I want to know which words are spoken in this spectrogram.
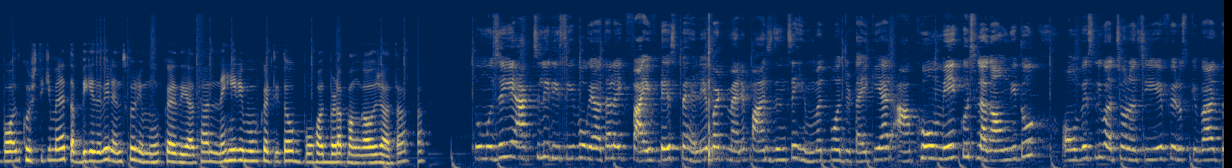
बहुत खुश थी कि मैंने तब भी के तभी लेंस को रिमूव कर दिया था। नहीं रिमूव करती तो बहुत बड़ा पंगा हो जाता। तो मुझे ये एक्चुअली रिसीव हो गया था लाइक फाइव डेज़ पहले बट मैंने पाँच दिन से हिम्मत बहुत जुटाई कि यार, आँखों में कुछ लगाऊँगी तो ऑब्वियसली वो अच्छा होना चाहिए। फिर उसके बाद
